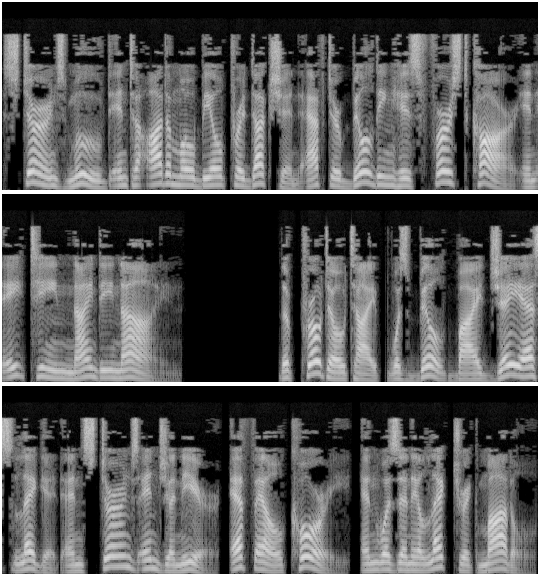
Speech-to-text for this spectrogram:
Stearns moved into automobile production after building his first car in 1899. The prototype was built by J. S. Leggett and Stearns engineer, F. L. Corey, and was an electric model.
